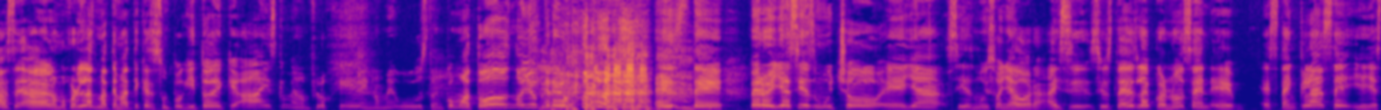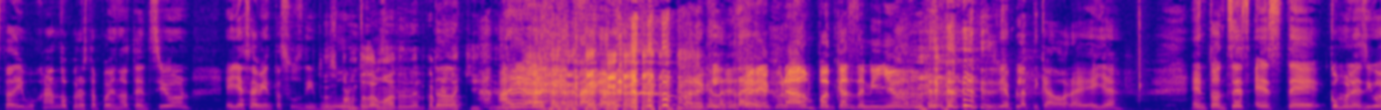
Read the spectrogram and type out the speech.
a lo mejor en las matemáticas es un poquito de que, ay, es que me dan flojera y no me gustan, como a todos, ¿no? Yo creo. este, pero ella sí es mucho, ella sí es muy soñadora. Ahí sí, si ustedes la conocen, eh, está en clase y ella está dibujando, pero está poniendo atención, ella se avienta sus dibujos. Entonces pronto la vamos a tener también todo. aquí. Para que la traigan, para que la Estaría traigan. curado un podcast de niños, ¿no? es bien platicadora ella. Entonces, este, como les digo,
